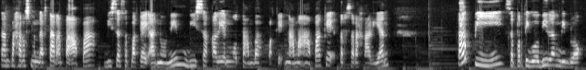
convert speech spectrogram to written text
tanpa harus mendaftar apa-apa, bisa sepakai anonim, bisa kalian mau tambah pakai nama apa kek, terserah kalian. Tapi seperti gue bilang di blog,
